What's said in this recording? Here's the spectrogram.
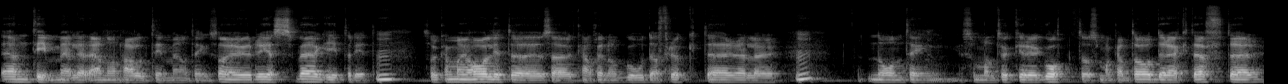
en timme eller en och en halv timme någonting så har jag ju resväg hit och dit. Mm. Så kan man ju ha lite så här, kanske några goda frukter eller Mm. någonting som man tycker är gott och som man kan ta direkt efter.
